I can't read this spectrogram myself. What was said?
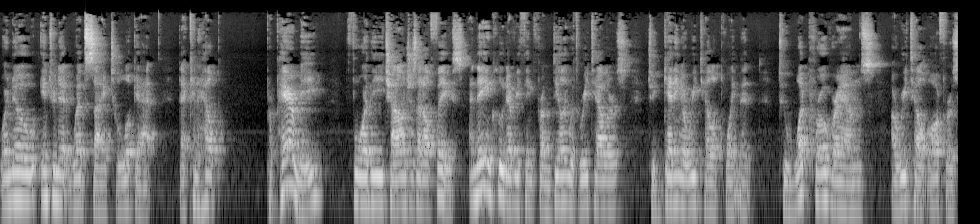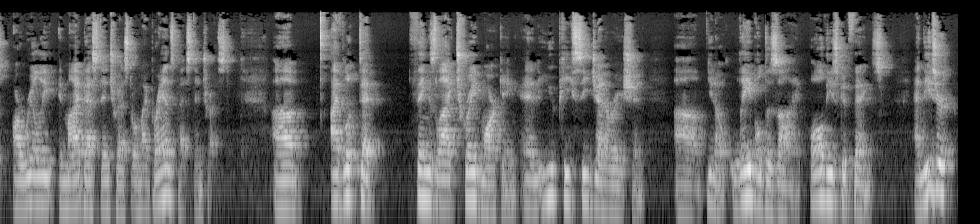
or no internet website to look at that can help prepare me for the challenges that I'll face. And they include everything from dealing with retailers to getting a retail appointment to what programs a retail offers are really in my best interest or my brand's best interest. Um, I've looked at things like trademarking and UPC generation uh, you know, label design, all these good things. And these are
